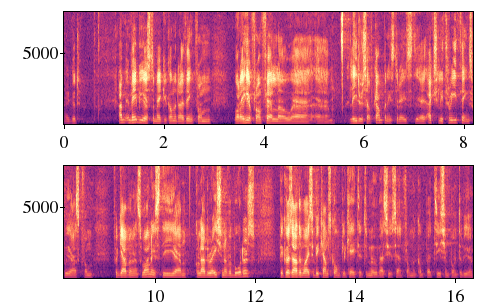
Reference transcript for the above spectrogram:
Very good. Maybe just to make a comment, I think from what I hear from fellow uh, um, leaders of companies today is the, actually three things we ask from for governments. One is the um, collaboration over borders, because otherwise it becomes complicated to move, as you said, from a competition point of view,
